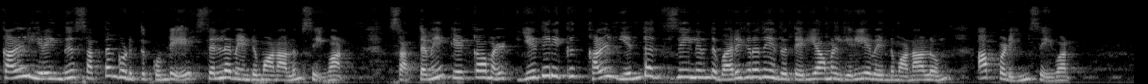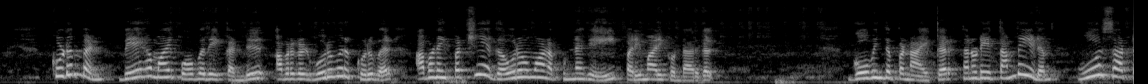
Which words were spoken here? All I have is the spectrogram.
கல் இறைந்து சத்தம் கொடுத்து கொண்டே செல்ல வேண்டுமானாலும் செய்வான். சத்தமே கேட்காமல் எதிரிக்கு கல் எந்த திசையிலிருந்து வருகிறது என்று தெரியாமல் எரிய வேண்டுமானாலும் அப்படியும் செய்வான். குடும்பன் வேகமாய் போவதைக் கண்டு அவர்கள் ஒருவருக்கொருவர் அவனை பற்றிய கௌரவமான புன்னகையை பரிமாறிக்கொண்டார்கள் கோவிந்தப்ப நாயக்கர் தன்னுடைய தம்பியிடம் ஊர் சாட்ட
